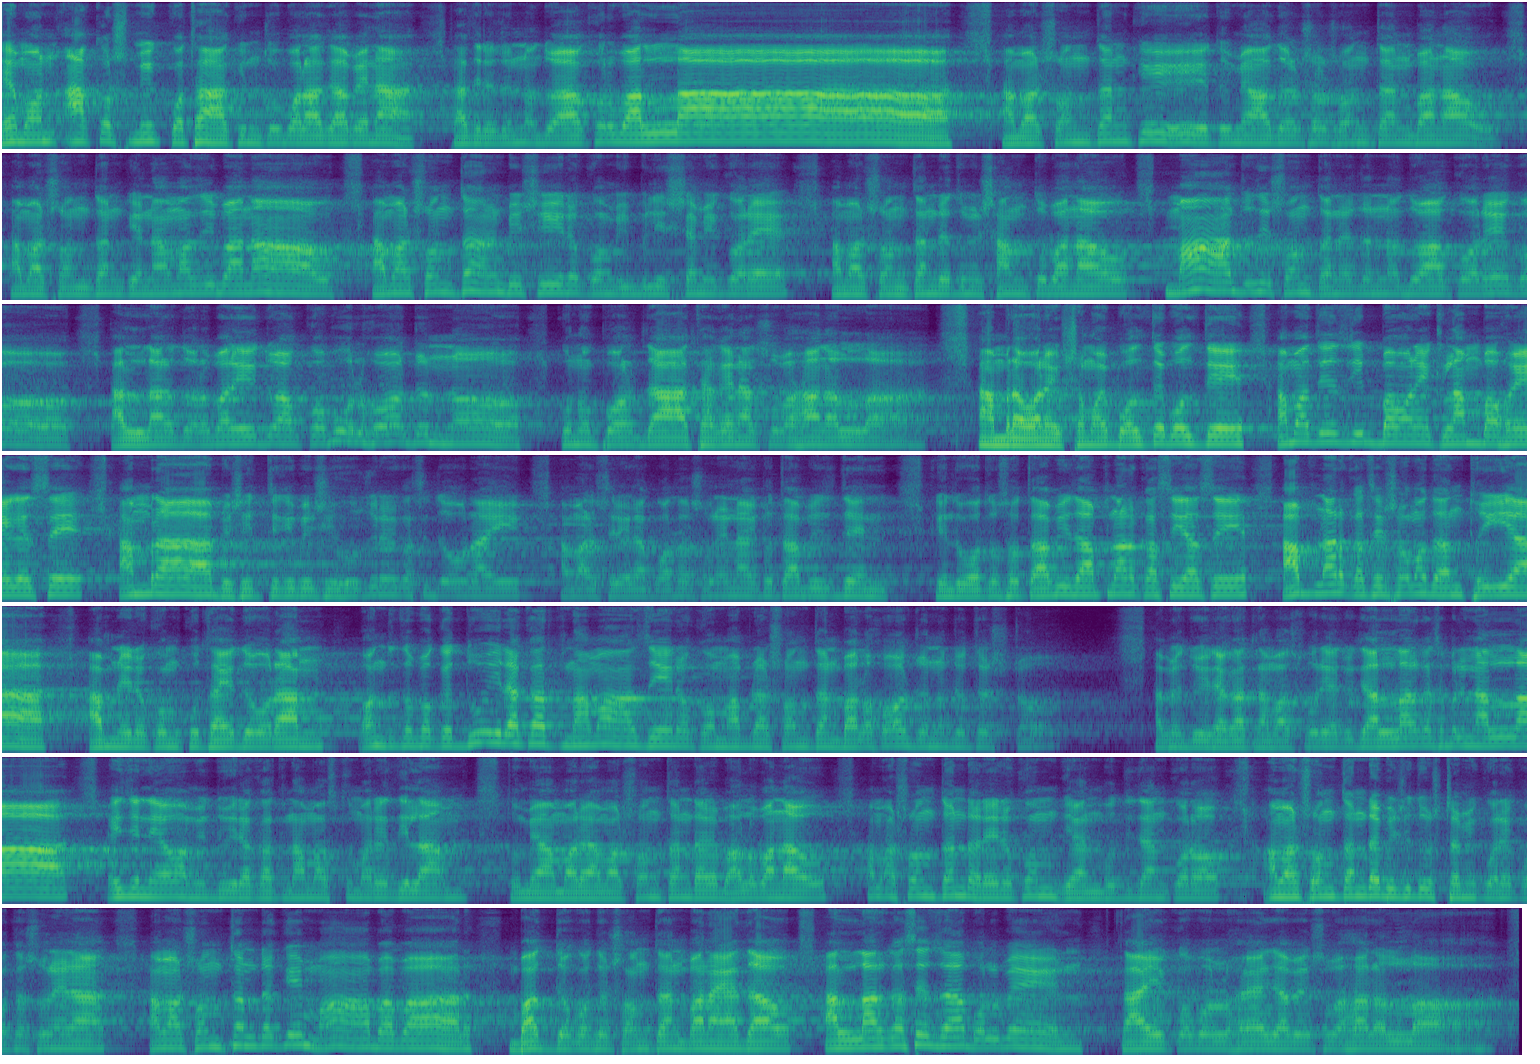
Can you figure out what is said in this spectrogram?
এমন আকস্মিক কথা কিন্তু বলা যাবে না। তাদের জন্য দোয়া করব আল্লাহ। আমার সন্তানকে তুমি আদর্শ সন্তান বানাও, আমার সন্তানকে নামাজি বানাও, আমার সন্তান বেশি এরকম ইবলিশামি করে, আমার সন্তানকে তুমি শান্ত বানাও। মা যদি সন্তানের জন্য দোয়া করে গো, আল্লাহর দরবারে দোয়া কবুল হওয়ার জন্য কোনো পর্দা থাকে না সুবাহান আল্লাহ আমরা অনেক সময় বলতে বলতে আমাদের জিব্বা অনেক লম্বা হয়ে গেছে, আমরা বেশির থেকে বেশি হুজুরের কাছে দৌড়াই, আমার ছেলেরা কথা শুনে না, একটু তাবিজ দেন। কিন্তু অথচ তাবিজ আপনার কাছে আছে, আপনার কাছে সমাধান থইয়া আপনি এরকম কোথায় দৌড়ান? অন্ততপক্ষে দুই রাকাত নামাজ এরকম আপনার সন্তান ভালো হওয়ার জন্য যথেষ্ট। আপনি দুই রাকাত নামাজ পড়িয়া যদি আল্লাহর কাছে বলেন, আল্লাহ, এই যে নেও, আমি দুই রাকাত নামাজ তোমারে দিলাম। তুমি আমারে, আমার সন্তানটারে ভালো বানাও। আমার সন্তানটার এরকম জ্ঞান বুদ্ধি দান করো। আমার সন্তানটা বেশি দুষ্টামি করে কথা শোনে না। আমার সন্তানটাকে মা বাবার বাধ্যগত সন্তান বানায় দাও। আল্লাহর কাছে যা বলবেন, তাই কবল হয়ে যাবে সোহার আল্লাহ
